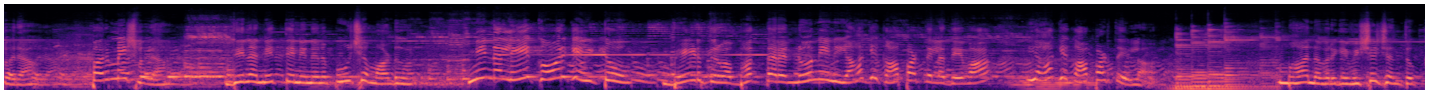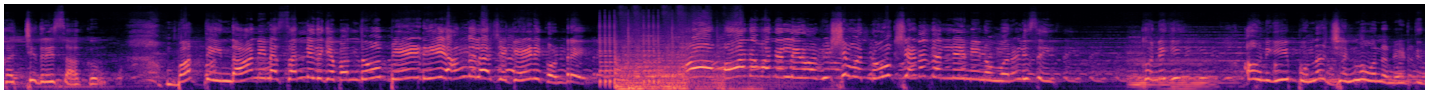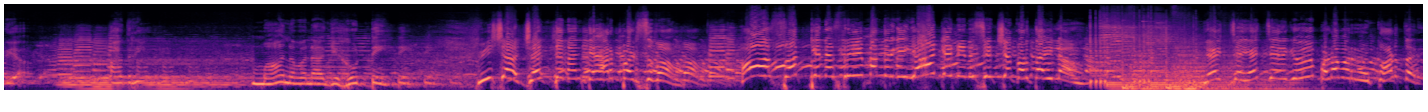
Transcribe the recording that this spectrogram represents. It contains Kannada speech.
ಬಸವೇಶ್ವರ ಪರಮೇಶ್ವರ ದಿನನಿತ್ಯ ನಿನ್ನನ್ನು ಪೂಜೆ ಮಾಡು. ನಿನ್ನಲ್ಲಿ ಕೋರಿಕೆ ಇಟ್ಟು ಬೇಡುತ್ತಿರುವ ಭಕ್ತರನ್ನು ನೀನು ಯಾಕೆ ಕಾಪಾಡ್ತಿಲ್ಲ ದೇವ? ಯಾಕೆ ಕಾಪಾಡ್ತಾ ಇಲ್ಲ? ಮಾನವರಿಗೆ ವಿಷ ಜಂತು ಕಚ್ಚಿದ್ರೆ ಸಾಕು. ಭಕ್ತಿಯಿಂದ ನಿನ್ನ ಸನ್ನಿಧಿಗೆ ಬಂದು ಬೇಡಿ ಅಂಗಲಾಚೆ ಕೇಳಿಕೊಂಡ್ರೆ. ಆ ಮಾನವನಲ್ಲಿರುವ ವಿಷವನ್ನು ಕ್ಷಣದಲ್ಲಿ ನೀನು ಮರಳಿಸಿ. ಕೊನೆಗೆ ಅವನಿಗೆ ಪುನರ್ಜನ್ಮವನ್ನು ನೀಡ್ತಿದೀಯ ಮಾನವನಾಗಿ ಹುಟ್ಟಿ. ವಿಷ ಜಂತನಂತೆ ಅರ್ಪಡಿಸುವ ಆ ಸೊಕ್ಕಿನ ಶ್ರೀಮಂತರಿಗೆ ಯಾಕೆ ನೀನು ಶಿಕ್ಷೆ ಕೊಡ್ತಾ ಇಲ್ಲ? ಹೆಚ್ಚೆ ಹೆಚ್ಚೆಗೆ ಬಡವರನ್ನು ಕಾಡ್ತಾರೆ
